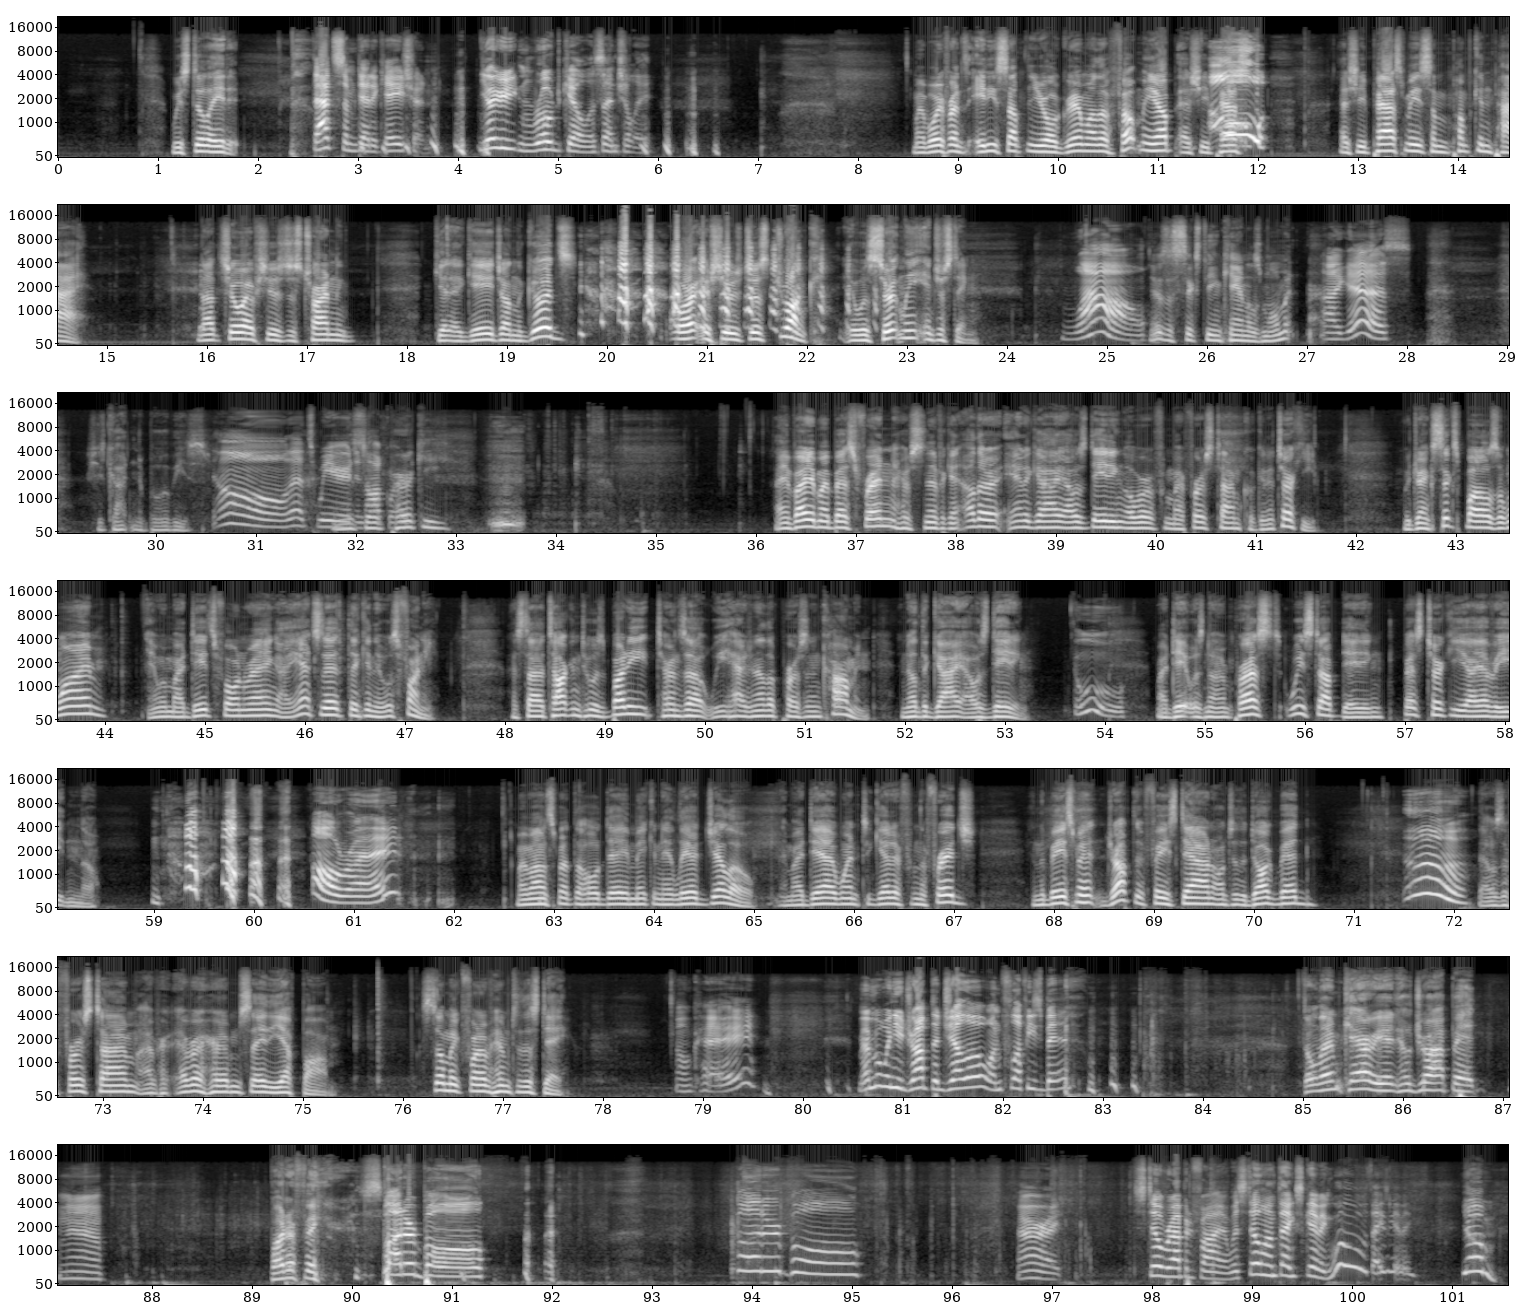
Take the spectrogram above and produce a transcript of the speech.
We still ate it. That's some dedication. You're eating roadkill, essentially. My boyfriend's 80 something year old grandmother felt me up as she passed Oh! as she passed me some pumpkin pie. Not sure if she was just trying to get a gauge on the goods or if she was just drunk. It was certainly interesting. Wow. There's a 16 candles moment. I guess. She's gotten the boobies. Oh, that's weird You're and so awkward. perky. I invited my best friend, her significant other, and a guy I was dating over for my first time cooking a turkey. We drank six bottles of wine, and when my date's phone rang, I answered it thinking it was funny. I started talking to his buddy. Turns out we had another person in common, another guy I was dating. Ooh. My date was not impressed. We stopped dating. Best turkey I ever eaten, though. All right. My mom spent the whole day making a layered jello, and my dad went to get it from the fridge in the basement, dropped it face down onto the dog bed. Ugh. That was the first time I've ever heard him say the F bomb. Still make fun of him to this day. Okay. Remember when you dropped the jello on Fluffy's bed? Don't let him carry it, he'll drop it. Yeah. Butterfingers. Butterball. Butterball. All right. Still rapid fire. We're still on Thanksgiving. Woo, Thanksgiving. Yum.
